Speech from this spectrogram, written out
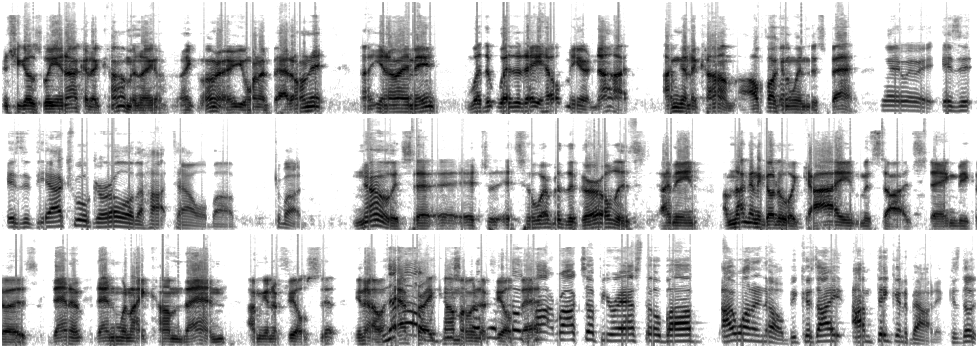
And she goes, well, you're not gonna come, and I go, like, all right, you want to bet on it? Uh, you know what I mean? Whether whether they help me or not, I'm gonna come. I'll fucking win this bet. Wait, wait, wait. Is it is it the actual girl or the hot towel, Bob? Come on. No, it's uh, it's it's whoever the girl is. I mean, I'm not going to go to a guy massage thing because then then when I come, then I'm going to feel sick. You know, No, after I come, I'm going to feel those bad. hot rocks up your ass, though, Bob. I want to know because I I'm thinking about it because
